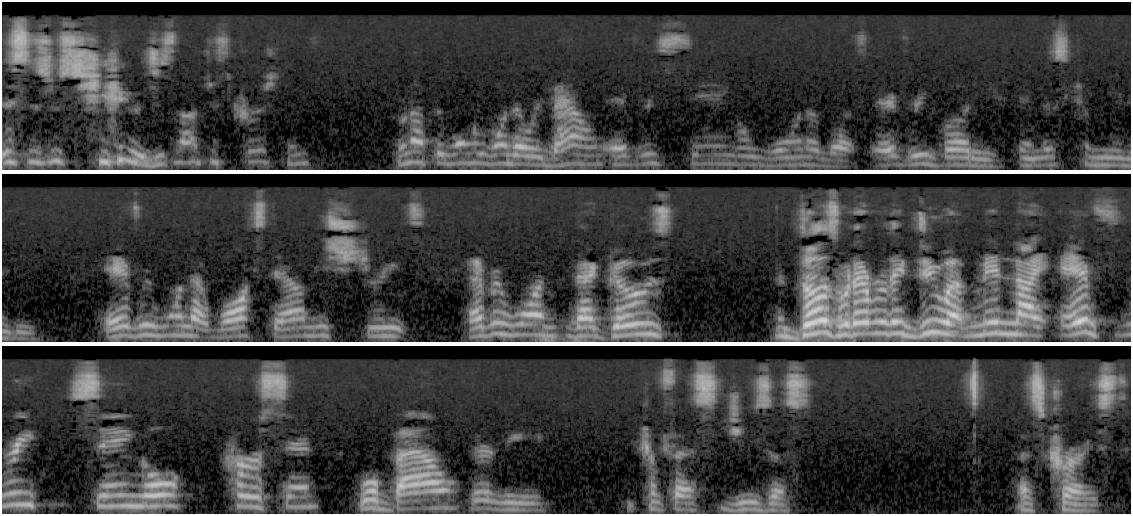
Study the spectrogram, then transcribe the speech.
this is just huge. It's not just Christians. We're not the only one that we bound. Every single one of us, everybody in this community, everyone that walks down these streets, everyone that goes and does whatever they do at midnight, every single person will bow their knee and confess Jesus as Christ.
